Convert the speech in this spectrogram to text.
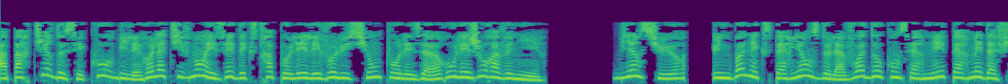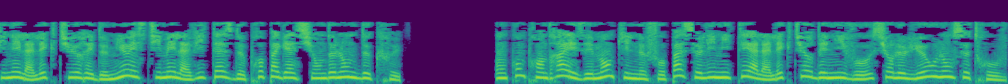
À partir de ces courbes il est relativement aisé d'extrapoler l'évolution pour les heures ou les jours à venir. Bien sûr, une bonne expérience de la voie d'eau concernée permet d'affiner la lecture et de mieux estimer la vitesse de propagation de l'onde de crue. On comprendra aisément qu'il ne faut pas se limiter à la lecture des niveaux sur le lieu où l'on se trouve.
